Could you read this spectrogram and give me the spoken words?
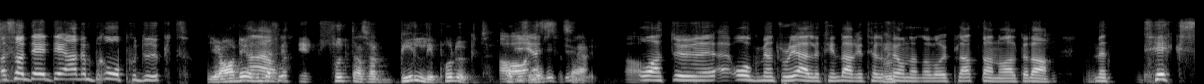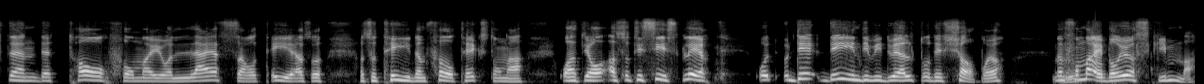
Alltså det, det är en bra produkt. Ja, det är en fruktansvärt billig produkt. Ja. Ja. Och att du äh, augment realityn där i telefonen eller i plattan och allt det där. Men texten, det tar för mig att läsa och tid, alltså, alltså tiden för texterna. Och att jag alltså till sist blir... Och, och det, det är individuellt och det köper jag. Men Mm. för mig börjar jag skimma.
